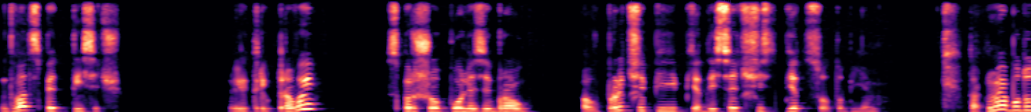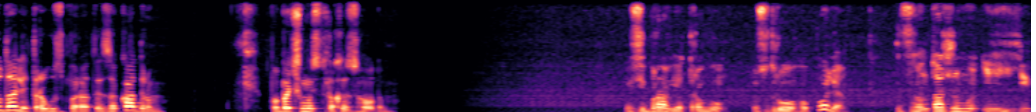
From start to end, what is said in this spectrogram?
Двадцять п'ять тисяч літрів трави з першого поля зібрав, а в причепі 56 500 об'єм. Так, ну я буду далі траву збирати за кадром. Побачимось трохи згодом. Зібрав я траву з другого поля, звантажуємо і її.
